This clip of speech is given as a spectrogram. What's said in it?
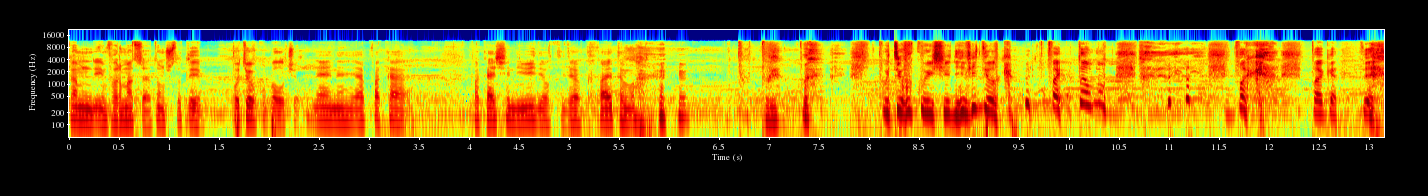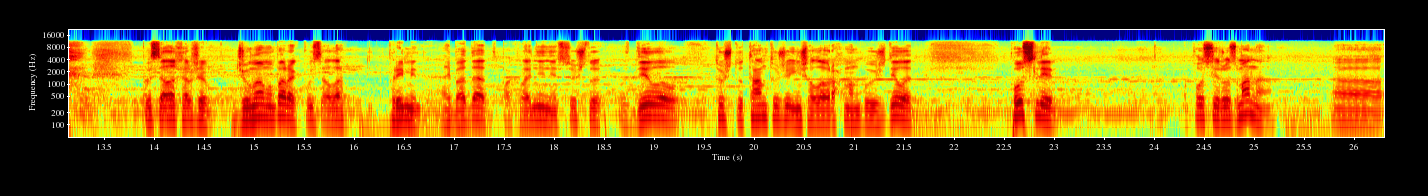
ко-нибудь информацию о том, что ты путевку получил? Не-не, я пока, пока еще не видел путевку, поэтому... Путевку еще не видел, поэтому пока, пока. Пусть Аллах хорошо. Джума Мубарак, пусть Аллах примет айбадат, поклонение, все, что сделал, то, что там тоже, иншаллах, Рахман, будешь делать. После, после Рузмана, э,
